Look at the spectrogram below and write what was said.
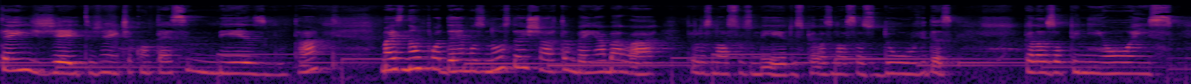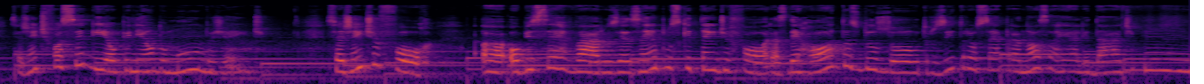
tem jeito, gente, acontece mesmo, tá? Mas não podemos nos deixar também abalar pelos nossos medos, pelas nossas dúvidas, pelas opiniões. Se a gente for seguir a opinião do mundo, gente, se a gente for uh, observar os exemplos que tem de fora, as derrotas dos outros e trouxer para nossa realidade, hum,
